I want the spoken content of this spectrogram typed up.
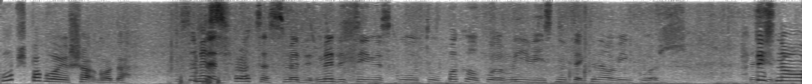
Kopš pagojušā gada. Tas ir mēs... tāds process, medi medicīnisku pakalpojumu īvīs, noteikti nav vienkārši. Tas, nav,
